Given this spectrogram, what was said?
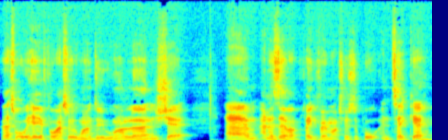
That's what we're here for. That's what we want to do. We want to learn and share. Um, and as ever, thank you very much for your support and take care.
